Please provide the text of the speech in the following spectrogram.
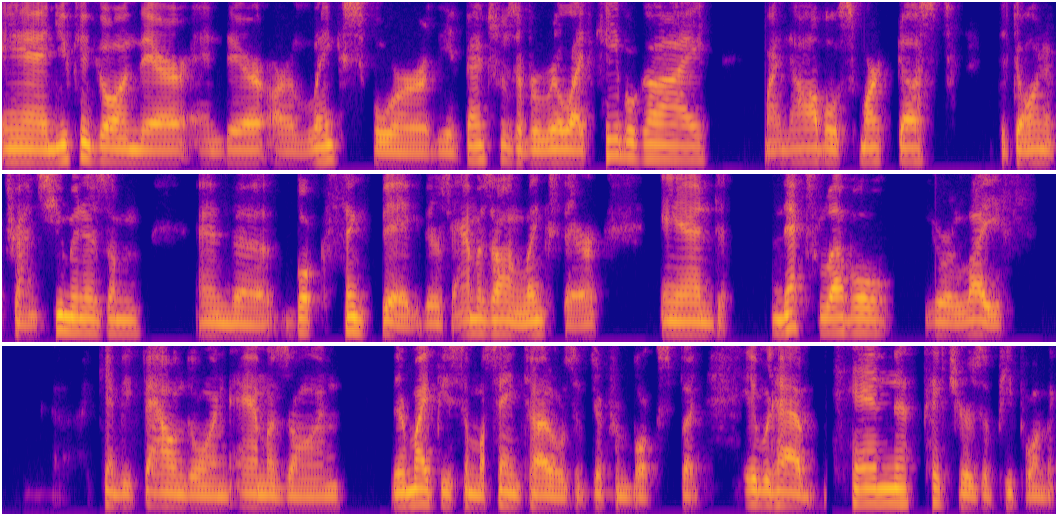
And you can go on there, and there are links for the adventures of a real life cable guy, my novel, Smart Dust, The Dawn of Transhumanism, and the book, Think Big. There's Amazon links there. And Next Level Your Life can be found on Amazon. There might be some same titles of different books, but it would have 10 pictures of people on the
